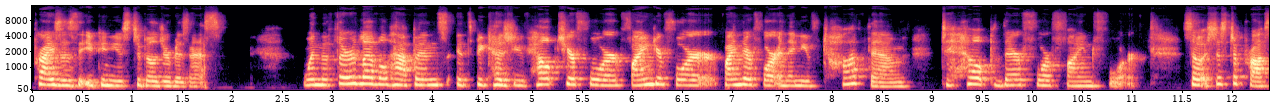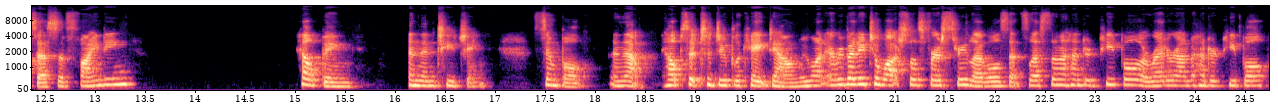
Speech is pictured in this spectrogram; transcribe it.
prizes that you can use to build your business. When the third level happens, it's because you've helped your four find your four, find their four, and then you've taught them to help their four find four. So it's just a process of finding, helping, and then teaching. Simple and that helps it to duplicate down. We want everybody to watch those first three levels. That's less than 100 people or right around 100 people,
